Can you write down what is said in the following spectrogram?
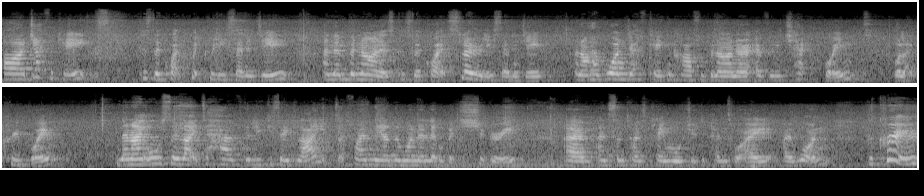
are Jaffa cakes because they're quite quick release energy and then bananas because they're quite slow release energy and I'll have one Jaffa cake and half a banana at every checkpoint or like crew point. Then I also like to have the Lucozade Light. I find the other one a little bit sugary um, and sometimes plain water, it depends what I, I want. The crew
